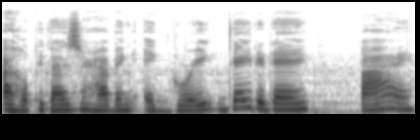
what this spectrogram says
I hope you guys are having a great day today. Bye.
